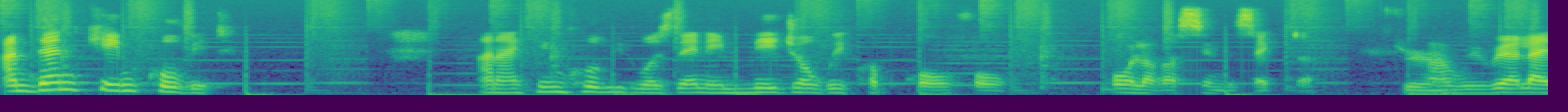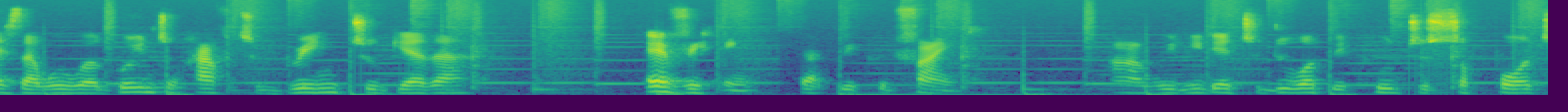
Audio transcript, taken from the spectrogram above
And then came COVID. And I think COVID was then a major wake up call for all of us in the sector. True. And we realized that we were going to have to bring together everything that we could find. Uh, we needed to do what we could to support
